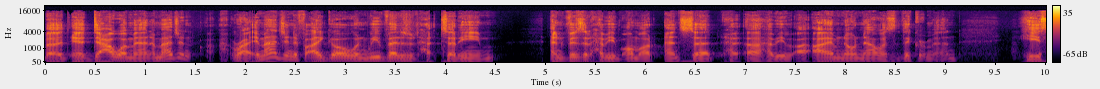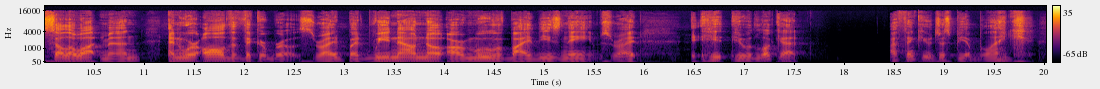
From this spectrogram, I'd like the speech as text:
uh, uh, Dawa man. Imagine, right? Imagine if I go and we visited Tarim and visit Habib Omar and said, uh, Habib, I, I am known now as Dhikr man. He's Salawat man, and we're all the Dhikr bros, right? But we now know our move by these names, right? He he would look at. I think he would just be a blank.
